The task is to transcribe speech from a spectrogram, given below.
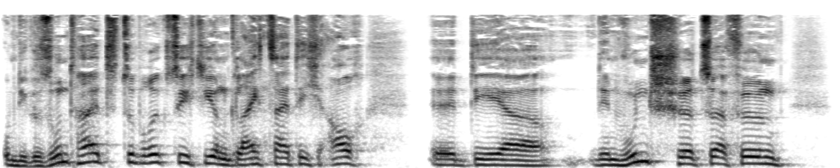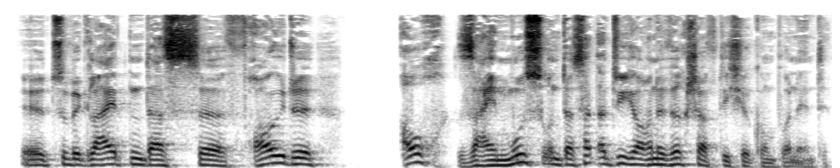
um die Gesundheit zu berücksichtigen und gleichzeitig auch äh, der, den Wunsch äh, zu erfüllen, zu begleiten, dass äh, Freude auch sein muss. Und das hat natürlich auch eine wirtschaftliche Komponente.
